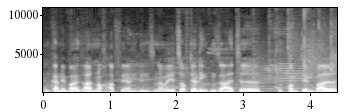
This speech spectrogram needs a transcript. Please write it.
und kann den Ball gerade noch abwehren. Winsen aber jetzt auf der linken Seite, bekommt den Ball,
